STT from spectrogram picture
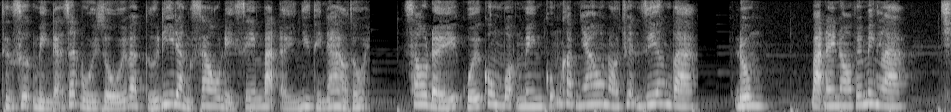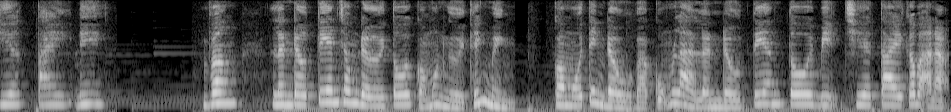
Thực sự mình đã rất bối rối và cứ đi đằng sau để xem bạn ấy như thế nào thôi. Sau đấy cuối cùng bọn mình cũng gặp nhau nói chuyện riêng và đùng, bạn ấy nói với mình là chia tay đi. Vâng, lần đầu tiên trong đời tôi có một người thích mình. Có mối tình đầu và cũng là lần đầu tiên tôi bị chia tay các bạn ạ.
